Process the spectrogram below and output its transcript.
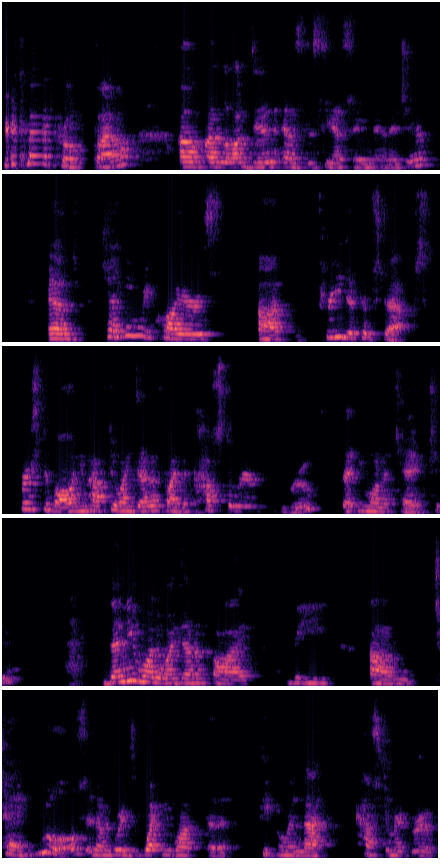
here's my profile. Um, I'm logged in as the CSA manager. And tagging requires uh, three different steps. First of all, you have to identify the customer group that you want to tag to. Then you want to identify the um, tag rules, in other words, what you want the people in that customer group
